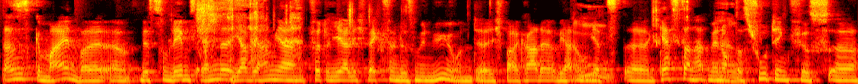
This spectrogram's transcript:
das ist gemein, weil äh, bis zum Lebensende, ja, wir haben ja ein vierteljährlich wechselndes Menü und äh, ich war gerade, wir hatten oh. jetzt, äh, gestern hatten wir noch oh. das Shooting fürs äh,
